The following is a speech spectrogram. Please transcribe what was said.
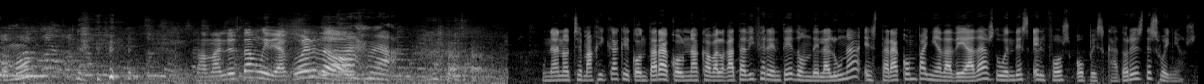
¿Cómo? Mamá no está muy de acuerdo. Una noche mágica que contará con una cabalgata diferente donde la luna estará acompañada de hadas, duendes, elfos o pescadores de sueños.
